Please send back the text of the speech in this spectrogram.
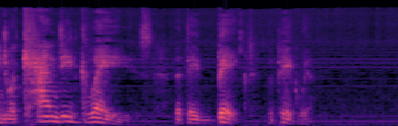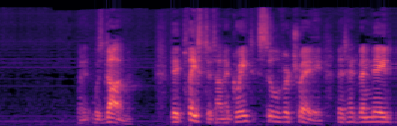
into a candied glaze that they baked the pig with. When it was done, they placed it on a great silver tray that had been made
